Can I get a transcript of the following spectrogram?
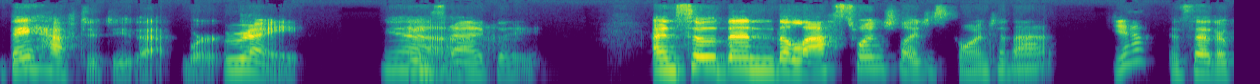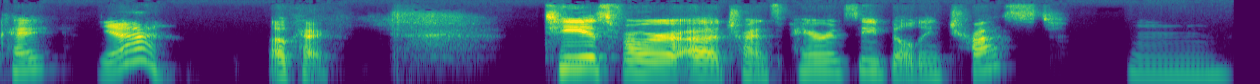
They have to do that work. Right. Yeah. Exactly. And so then the last one, shall I just go into that? Yeah. Is that okay? Yeah. Okay. T is for uh, transparency, building trust. Mm.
